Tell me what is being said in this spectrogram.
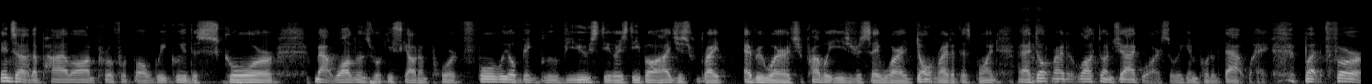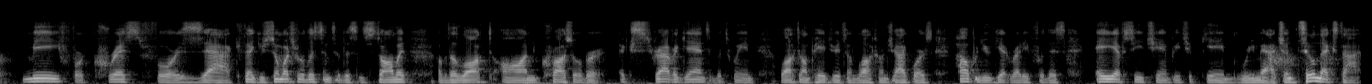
Inside the Pylon, Pro Football Weekly, The Score, Matt Waldman's Rookie Scouting Portfolio, Big Blue View, Steelers Depot. I just write everywhere. It's probably easier to say where I don't write at this point, and I don't write it Locked On Jaguars, so we can put it that way. But for me, for Chris, for Zach, thank you so much for listening to this installment of the Locked On crossover extravaganza between Locked On Patriots and Locked On Jaguars, helping you get ready for this AFC Championship game rematch. Until next time,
